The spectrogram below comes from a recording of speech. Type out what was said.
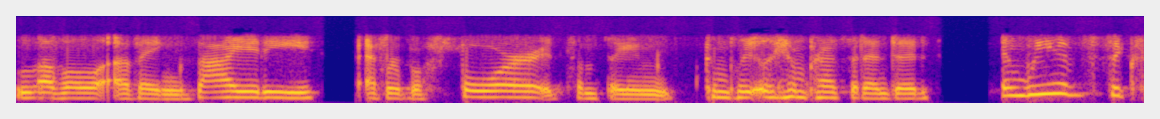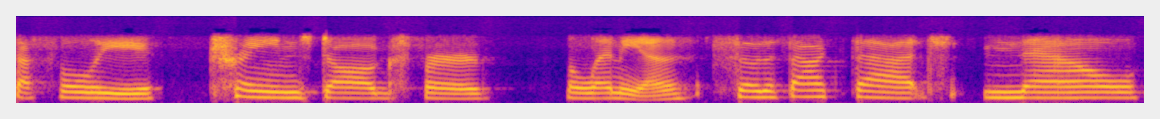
level of anxiety ever before. It's something completely unprecedented. And we have successfully trained dogs for millennia. So the fact that now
